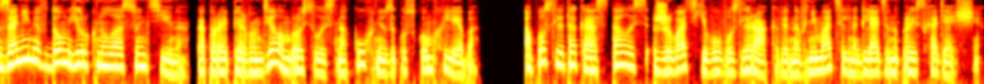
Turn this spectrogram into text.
За ними в дом юркнула Асунтина, которая первым делом бросилась на кухню за куском хлеба, а после так и осталась жевать его возле раковины, внимательно глядя на происходящее.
